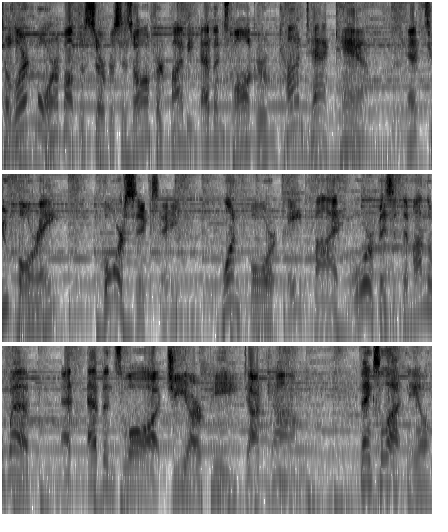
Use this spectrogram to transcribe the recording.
To learn more about the services offered by the Evans Law Group, contact Cam at 248 468 1485 or visit them on the web at evanslawgrp.com. Thanks a lot, Neil.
